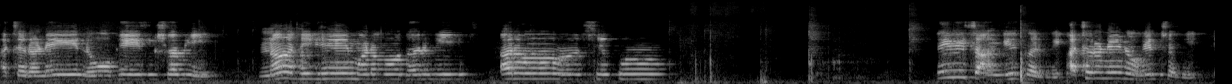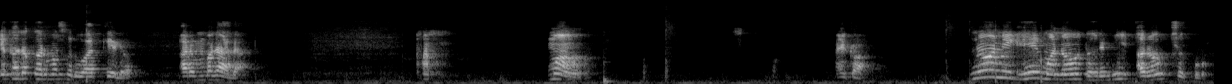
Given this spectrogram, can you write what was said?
आचरणे नोहे क्षमी न निघे मनोधर्मी अरोशिको देवी चांगली कर्मी आचरणे नव्हे क्षमी एखादं कर्म सुरुवात केलं आरंभ झाला. मग ऐका. न निघे मनोधर्मी अरोक्षको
